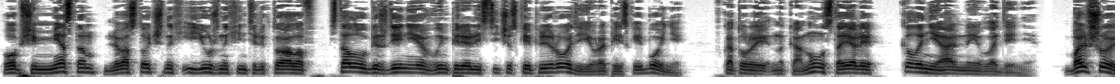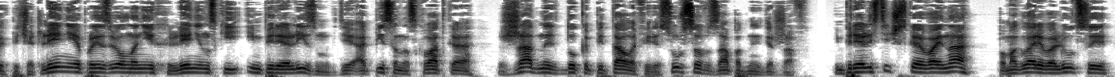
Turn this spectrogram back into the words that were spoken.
Общим местом для восточных и южных интеллектуалов стало убеждение в империалистической природе европейской бойни, в которой на кону стояли колониальные владения. Большое впечатление произвел на них ленинский империализм, где описана схватка жадных до капиталов и ресурсов западных держав. Империалистическая война помогла революции,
